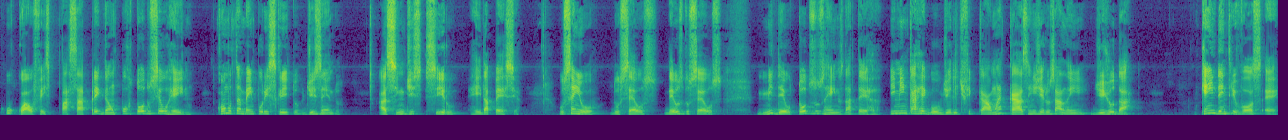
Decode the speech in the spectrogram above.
o qual fez passar pregão por todo o seu reino, como também por escrito, dizendo: Assim diz Ciro, rei da Pérsia: O Senhor dos céus, Deus dos céus, me deu todos os reinos da terra e me encarregou de edificar uma casa em Jerusalém, de Judá. Quem dentre vós é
